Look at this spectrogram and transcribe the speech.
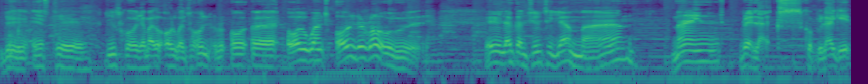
de este disco llamado Ones on, o- eh, Ones on the Road. Eh, la canción se llama Mind Relax. Hope you like it.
